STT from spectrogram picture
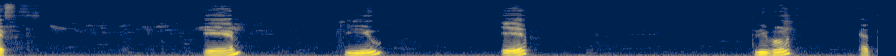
F M Q F ত্রিভুজ এত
